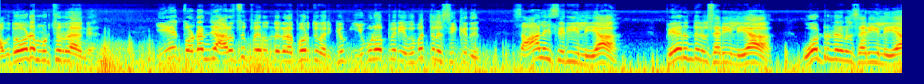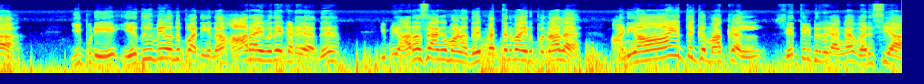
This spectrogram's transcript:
அதோட முடிச்சிடுறாங்க. ஏன் தொடர்ந்து அரசு பேருந்துகளை பொறுத்த வரைக்கும் இவ்வளோ பெரிய விபத்தில் சிக்குது? சாலை சரியில்லையா? பேருந்துகள் சரியில்லையா? ஓட்டுநர்கள் சரியில்லையா? இப்படி எதுவுமே வந்து பார்த்தீங்கன்னா ஆராய்வதே கிடையாது. இப்படி அரசாங்கமானது மெத்தனமாக இருப்பதனால அநியாயத்துக்கு மக்கள் செத்துக்கிட்டு இருக்காங்க வரிசையா.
